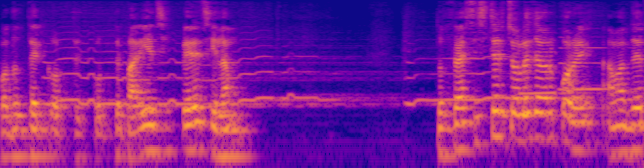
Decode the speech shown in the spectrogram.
পদত্যাগ করতে করতে পারিয়েছি, পেরেছিলাম। তো ফ্যাসিস্টের চলে যাওয়ার পরে আমাদের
